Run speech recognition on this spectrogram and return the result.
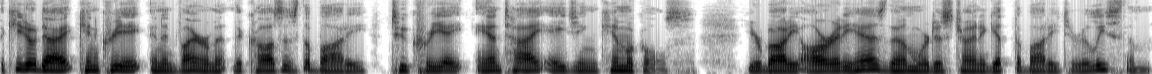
The keto diet can create an environment that causes the body to create anti aging chemicals. Your body already has them. We're just trying to get the body to release them.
